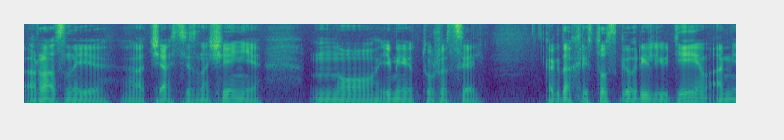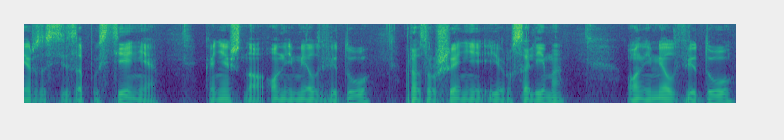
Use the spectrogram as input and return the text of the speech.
разные отчасти значения, но имеют ту же цель. Когда Христос говорил иудеям о мерзости запустения, конечно, Он имел в виду разрушение Иерусалима, Он имел в виду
